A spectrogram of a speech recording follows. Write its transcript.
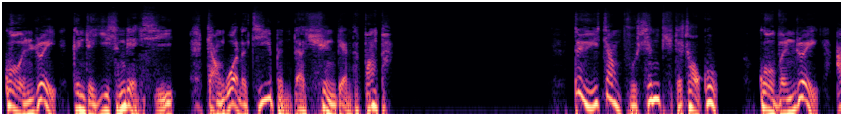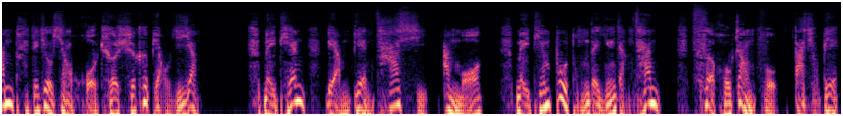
顾文瑞跟着医生练习，掌握了基本的训练的方法。对于丈夫身体的照顾，古文瑞安排的就像火车时刻表一样，每天两遍擦洗按摩，每天不同的营养餐，伺候丈夫大小便。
